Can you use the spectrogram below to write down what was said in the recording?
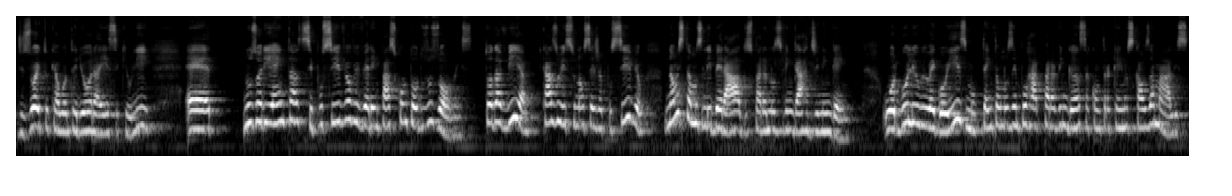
18, que é o anterior a esse que eu li, é, nos orienta, se possível, viver em paz com todos os homens. Todavia, caso isso não seja possível, não estamos liberados para nos vingar de ninguém. O orgulho e o egoísmo tentam nos empurrar para a vingança contra quem nos causa males.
